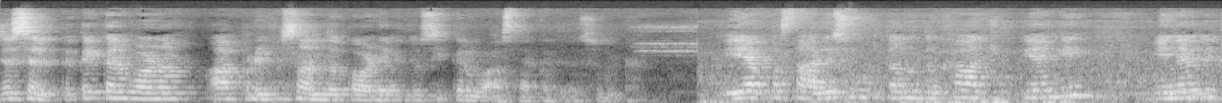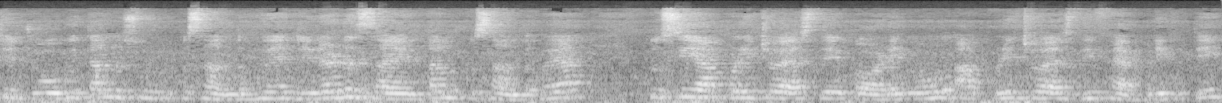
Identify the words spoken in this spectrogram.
ਜਾਂ ਸਿਲਕ ਤੇ ਕਰਵਾਉਣਾ, ਆਪਣੀ ਪਸੰਦ ਅਕੋਰਡਿੰਗ ਤੁਸੀਂ ਕਰਵਾ ਸਕਦੇ ਹੋ ਸੂਟ। ਇਹ ਆਪਾਂ ਸਾਰੇ ਸੂਟ ਤੁਹਾਨੂੰ ਦਿਖਾ ਚੁੱਕੇ ਆਂਗੇ ਇਹਨਾਂ ਵਿੱਚ ਜੋ ਵੀ ਤੁਹਾਨੂੰ ਸੂਟ ਪਸੰਦ ਹੋਇਆ, ਜਿਹੜਾ ਡਿਜ਼ਾਈਨ ਤੁਹਾਨੂੰ ਪਸੰਦ ਹੋਇਆ, ਤੁਸੀਂ ਆਪਣੀ ਚੁਆਇਸ ਦੇ ਅਕੋਰਡਿੰਗ ਉਹਨੂੰ ਆਪਣੀ ਚੁਆਇਸ ਦੀ ਫੈਬਰਿਕ ਤੇ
